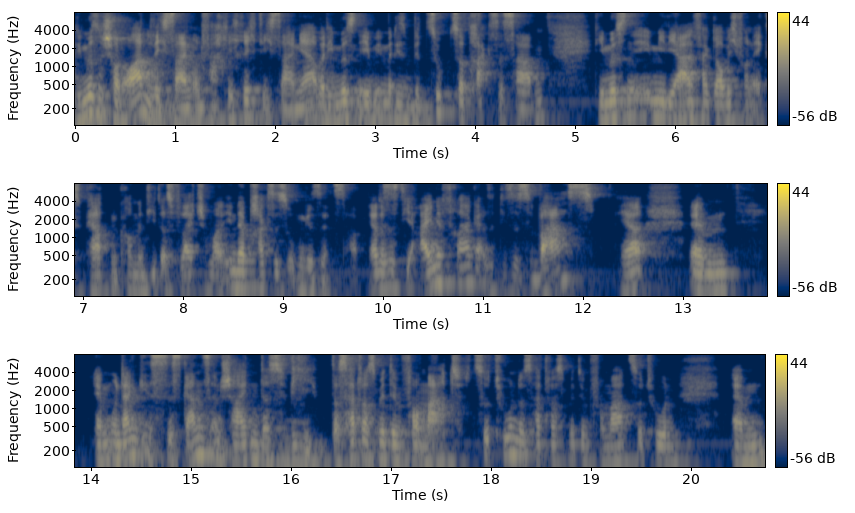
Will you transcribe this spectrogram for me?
die müssen schon ordentlich sein und fachlich richtig sein, ja, aber die müssen eben immer diesen Bezug zur Praxis haben. Die müssen im Idealfall, glaube ich, von Experten kommen, die das vielleicht schon mal in der Praxis umgesetzt haben. Ja, das ist die eine Frage, also dieses Was, ja. Ähm, ähm, und dann ist es ganz entscheidend das Wie. Das hat was mit dem Format zu tun. Das hat was mit dem Format zu tun, ähm,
